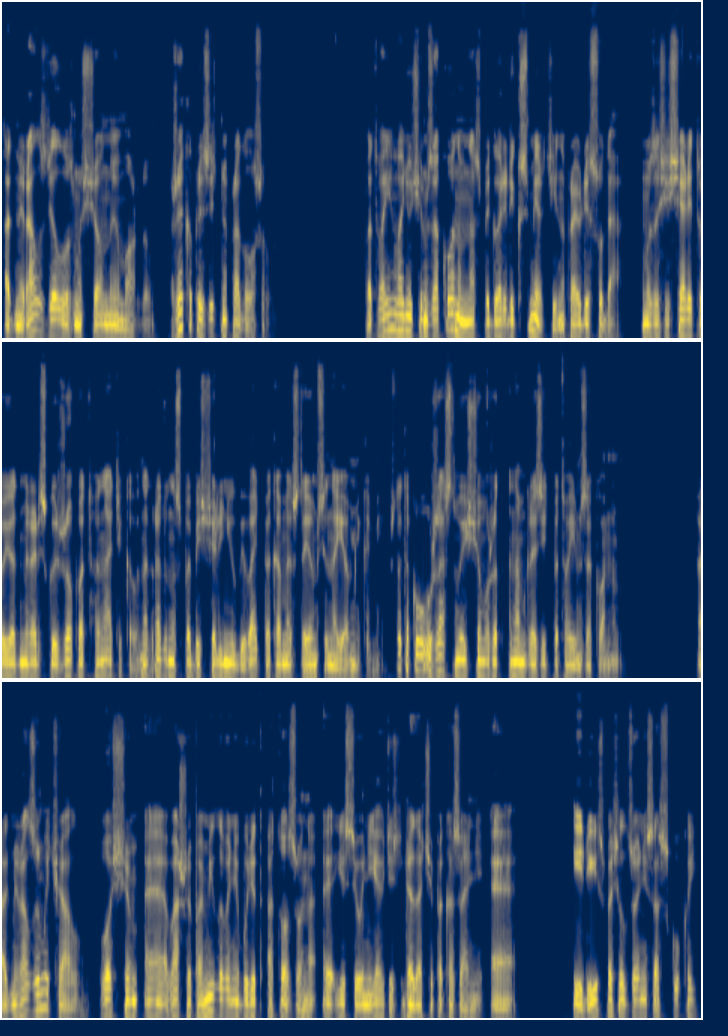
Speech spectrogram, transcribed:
Адмирал сделал возмущенную морду. Жека презрительно продолжил. По твоим вонючим законам нас приговорили к смерти и направили сюда. Мы защищали твою адмиральскую жопу от фанатиков. награду нас пообещали не убивать, пока мы остаемся наемниками. Что такого ужасного еще может нам грозить по твоим законам? Адмирал замычал. В общем, э, ваше помилование будет отозвано, э, если вы не явитесь для дачи показаний, э. «Иди?» — спросил Джонни со скукой.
